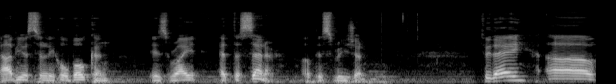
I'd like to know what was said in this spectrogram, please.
Obviously, Hoboken is right at the center of this region. Today, uh,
